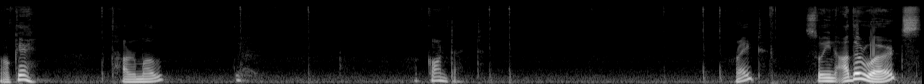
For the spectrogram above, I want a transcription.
okay, thermal contact right. So, in other words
